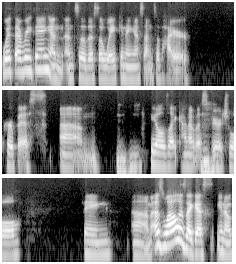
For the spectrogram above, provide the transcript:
with everything and and so this awakening a sense of higher purpose um, mm-hmm. feels like kind of a mm-hmm. spiritual thing um, as well as i guess you know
